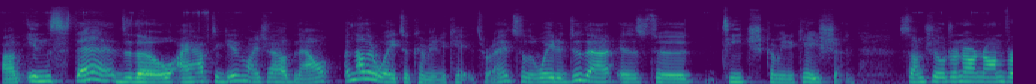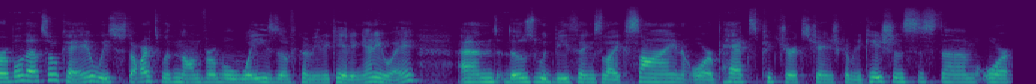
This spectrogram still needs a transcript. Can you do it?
Um, instead, though, I have to give my child now another way to communicate, right? So the way to do that is to teach communication. Some children are nonverbal, that's okay. We start with nonverbal ways of communicating anyway. And those would be things like sign or PECS, picture exchange communication system, or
